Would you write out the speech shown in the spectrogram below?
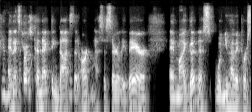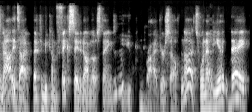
Mm-hmm. and it starts connecting dots that aren't necessarily there. And my goodness, when you have a personality type that can become fixated on those things, Mhm. you can drive yourself nuts. When at the end of the day,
